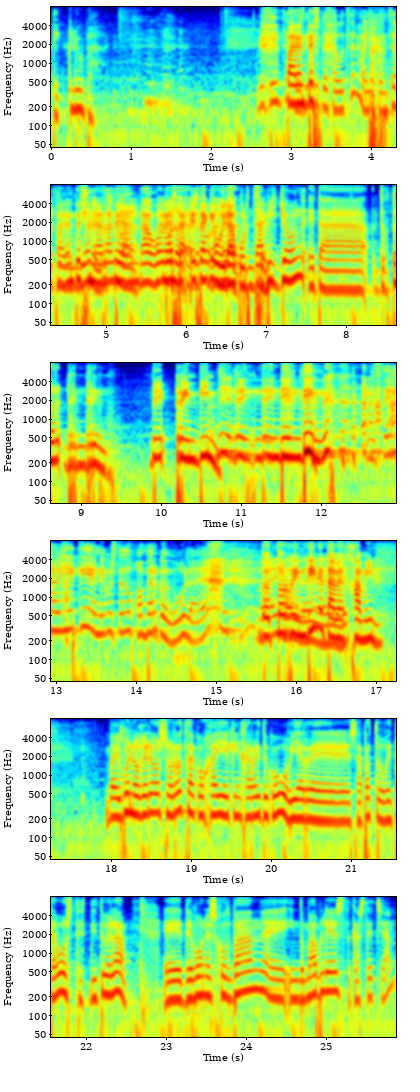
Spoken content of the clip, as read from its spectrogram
The Cluba. Nik ez Parentes- ditut ezagutzen, baina kontzertu izango artean da. dagoena ez da- eta ez dakigu irakurtzen. David John eta Dr. Rin Rin. Di, rindin. Rin, rin, din, din. Izen horieke nik uste du joan beharko dugula, eh? Doktor bai, Rindin bai, eta bai. Benjamin. Bai, bueno, gero zorrotzako jaiekin jarraituko gu, bihar e, zapatu hogeita bost dituela. E, Devon Scott Band, e, Indomables, gaztetxean.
